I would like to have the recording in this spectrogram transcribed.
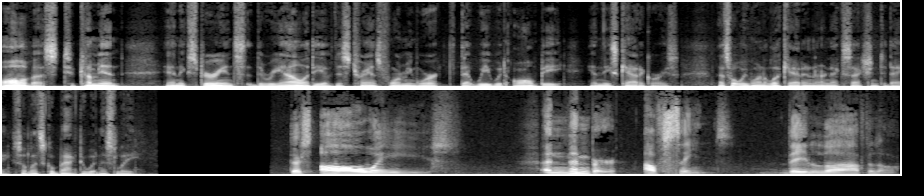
all of us to come in and experience the reality of this transforming work that we would all be in these categories. That's what we want to look at in our next section today. So let's go back to Witness Lee. There's always a number of saints. They love the Lord.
